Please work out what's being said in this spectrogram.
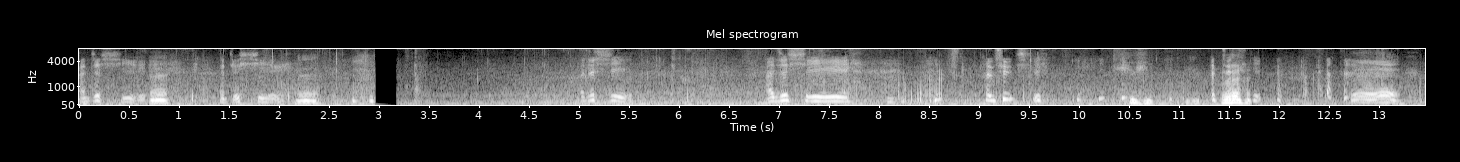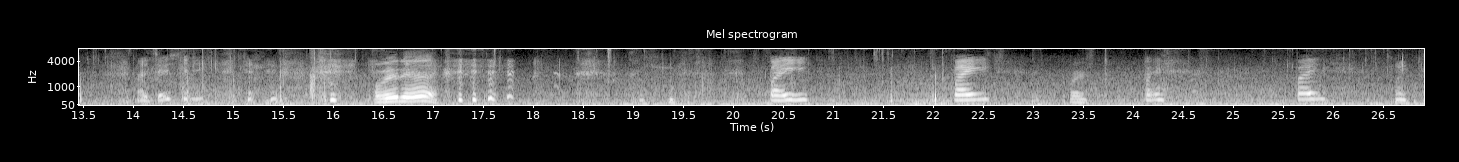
아저씨 네. 아저씨 네. 아저씨 아저씨 아저씨 아저씨 왜? 아저씨 어, 왜 이래? 빠이 빠이 왜? 빠이 빠이 응.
